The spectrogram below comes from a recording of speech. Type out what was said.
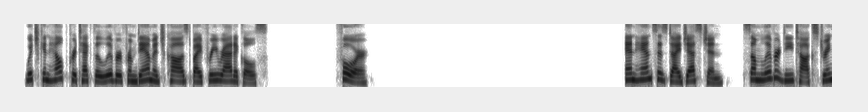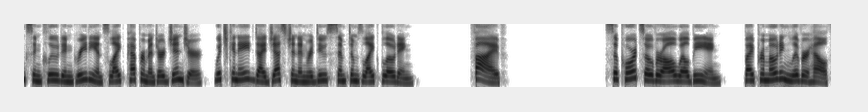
which can help protect the liver from damage caused by free radicals. 4. Enhances digestion. Some liver detox drinks include ingredients like peppermint or ginger, which can aid digestion and reduce symptoms like bloating. 5. Supports overall well being. By promoting liver health,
